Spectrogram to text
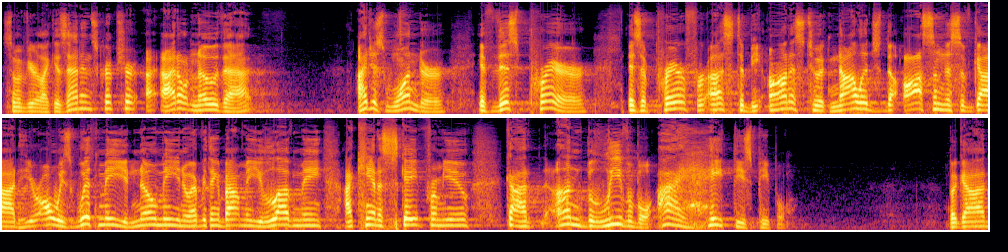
Some of you are like, is that in Scripture? I, I don't know that. I just wonder if this prayer is a prayer for us to be honest, to acknowledge the awesomeness of God. You're always with me. You know me. You know everything about me. You love me. I can't escape from you. God, unbelievable. I hate these people. But God,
